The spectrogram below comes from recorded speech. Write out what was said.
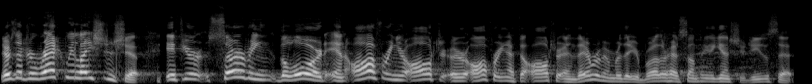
There's a direct relationship. If you're serving the Lord and offering your altar or offering at the altar, and they remember that your brother has something against you, Jesus said,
